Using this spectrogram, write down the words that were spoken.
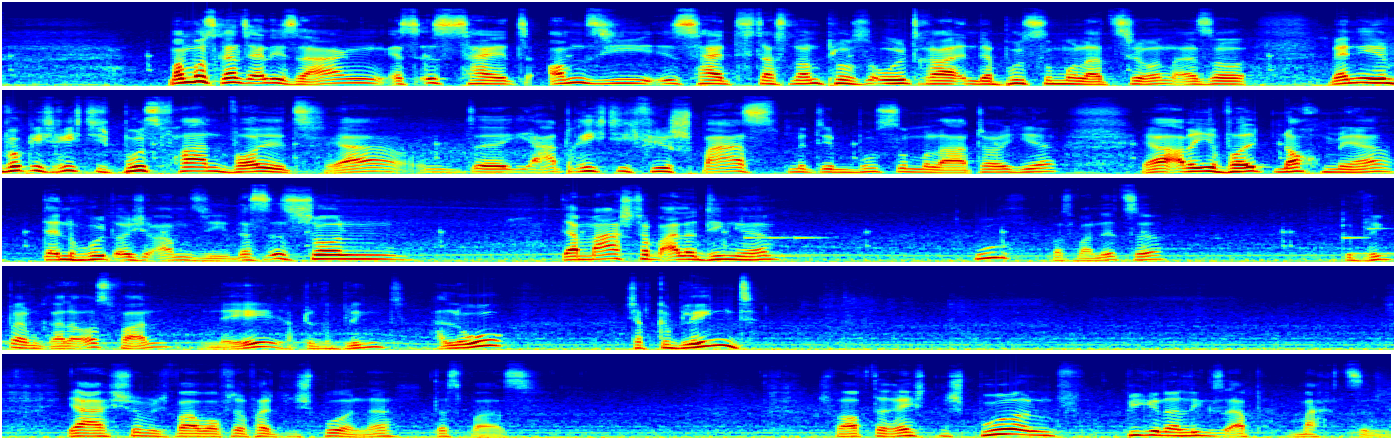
man muss ganz ehrlich sagen, es ist halt, OMSI ist halt das Nonplusultra in der Bussimulation. Also, wenn ihr wirklich richtig Bus fahren wollt, ja, und äh, ihr habt richtig viel Spaß mit dem Bussimulator hier, ja, aber ihr wollt noch mehr, dann holt euch OMSI. Das ist schon der Maßstab aller Dinge. Huch, was war jetzt? Geblinkt beim geradeausfahren? Nee, habt ihr geblinkt? Hallo? Ich hab geblinkt. Ja, stimmt, ich war aber auf der falschen Spur, ne? Das war's. Ich war auf der rechten Spur und biege nach links ab. Macht Sinn.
